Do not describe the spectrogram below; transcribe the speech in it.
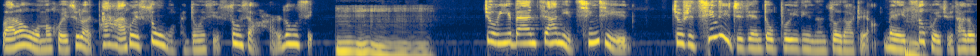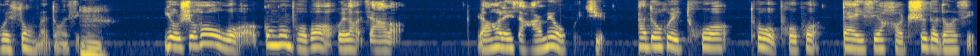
完了我们回去了，他还会送我们东西，送小孩东西。嗯嗯嗯嗯嗯就一般家里亲戚，就是亲戚之间都不一定能做到这样。每次回去，他都会送我们东西。嗯有时候我公公婆婆回老家了，然后嘞小孩没有回去，他都会托托我婆婆带一些好吃的东西，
